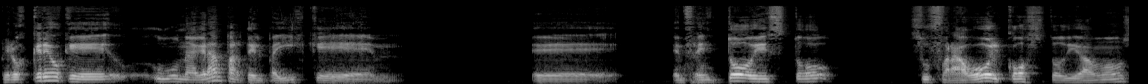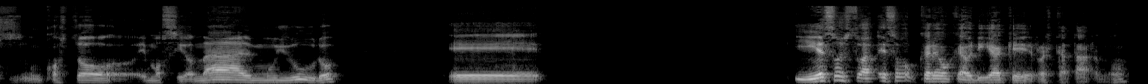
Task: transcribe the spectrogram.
pero creo que hubo una gran parte del país que eh, enfrentó esto, sufragó el costo, digamos, un costo emocional muy duro, eh, y eso, eso creo que habría que rescatar, ¿no?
